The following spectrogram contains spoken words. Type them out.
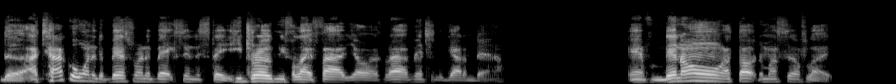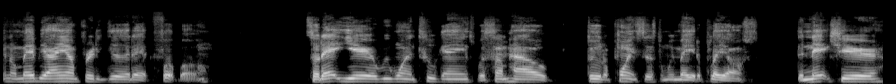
The I tackle one of the best running backs in the state. He drove me for like five yards, but I eventually got him down. And from then on, I thought to myself, like, you know, maybe I am pretty good at football. So that year we won two games, but somehow through the point system, we made the playoffs. The next year,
